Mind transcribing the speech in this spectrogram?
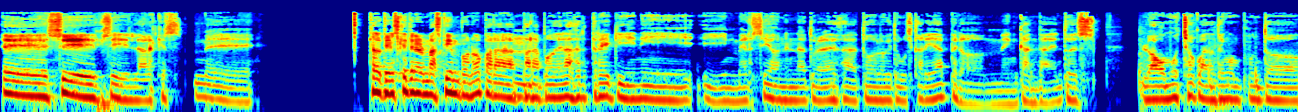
Eh, sí, sí, la verdad es que es... eh, Claro, tienes que tener más tiempo, ¿no? Para, Mm. para poder hacer trekking y, y inmersión en naturaleza, todo lo que te gustaría, pero me encanta. Entonces, lo hago mucho cuando tengo un punto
